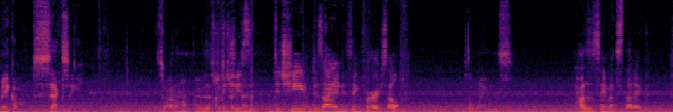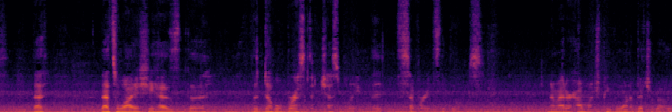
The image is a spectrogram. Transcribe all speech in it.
make them sexy. So I don't know. Maybe that's I just mean, her she's. thing. Did she design anything for herself? The wings. Has the same aesthetic. That that's why she has the the double-breasted chest plate that separates the boobs. No matter how much people want to bitch about it.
